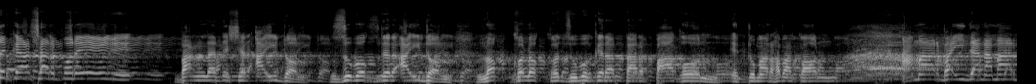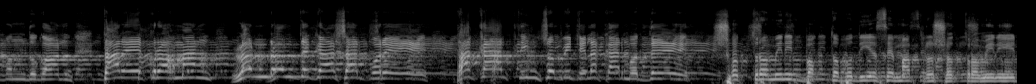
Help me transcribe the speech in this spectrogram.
থেকে আসার পরে বাংলাদেশের আইডল যুবকদের আইডল লক্ষ লক্ষ যুবকেরা তার পাগল। একটু মার হবা কন। আমার ভাইজান, আমার বন্ধুগণ, তারেক রহমান লন্ডন থেকে আসার পরে ঢাকার তিনশো ফিট এলাকার মধ্যে সতেরো মিনিট বক্তব্য দিয়েছে মাত্র সতেরো মিনিট।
